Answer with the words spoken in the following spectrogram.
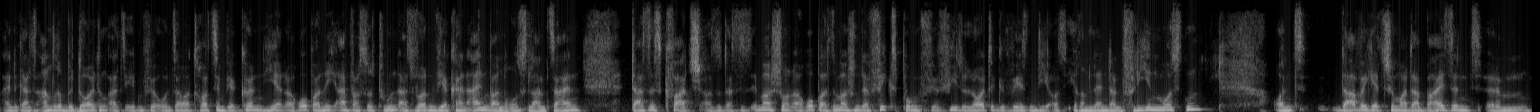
eine ganz andere Bedeutung als eben für uns. Aber trotzdem, wir können hier in Europa nicht einfach so tun, als würden wir kein Einwanderungsland sein. Das ist Quatsch. Also das ist immer schon, Europa ist immer schon der Fixpunkt für viele Leute gewesen, die aus ihren Ländern fliehen mussten. Und da wir jetzt schon mal dabei sind, ähm,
